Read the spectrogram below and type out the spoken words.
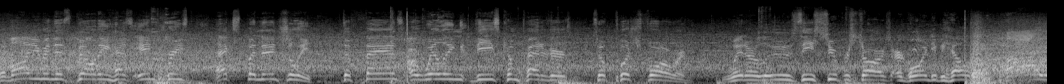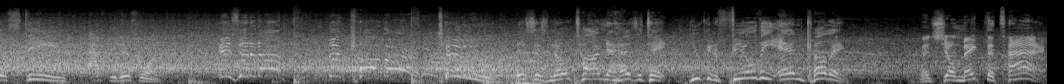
The volume in this building has increased exponentially. The fans are willing these competitors to push forward. Win or lose, these superstars are going to be held in high esteem after this one. Is it enough? The cover! Two! This is no time to hesitate. You can feel the end coming. And she'll make the tag.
